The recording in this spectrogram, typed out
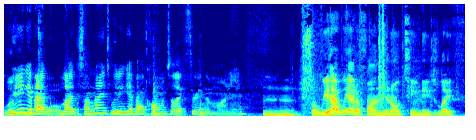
We didn't get back 12. like some nights we didn't get back home until like three in the morning. hmm So we had we had a fun, you know, teenage life.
